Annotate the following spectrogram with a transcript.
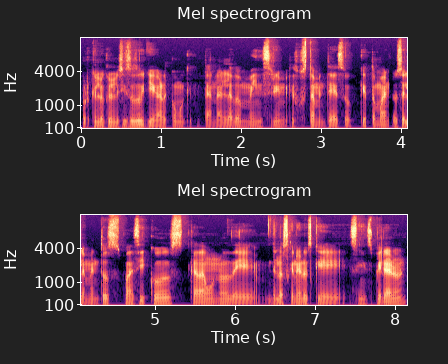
Porque lo que les hizo llegar como que tan al lado mainstream es justamente eso, que toman los elementos básicos, cada uno de, de los géneros que se inspiraron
